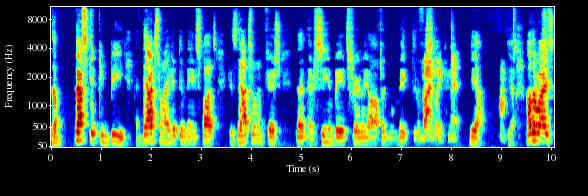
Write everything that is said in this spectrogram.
the best it can be, and that's when I hit them name spots because that's when them fish that are seeing baits fairly often will make their Finally mistake. commit. Yeah, hmm. yeah. Otherwise,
